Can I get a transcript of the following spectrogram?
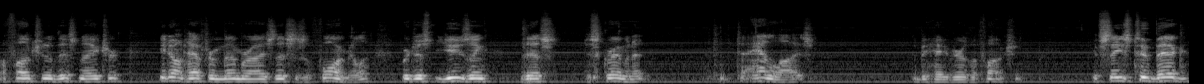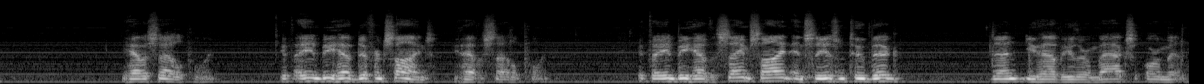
a function of this nature, you don't have to memorize this as a formula. We're just using this discriminant to analyze the behavior of the function. If c is too big, you have a saddle point. If a and b have different signs, you have a saddle point. If a and b have the same sign and c isn't too big, then you have either a max or a min.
